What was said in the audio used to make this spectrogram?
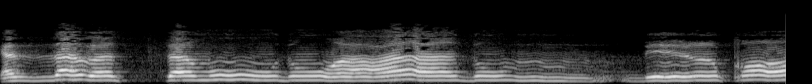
كذبت ثمود وعاد بالقارعة.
